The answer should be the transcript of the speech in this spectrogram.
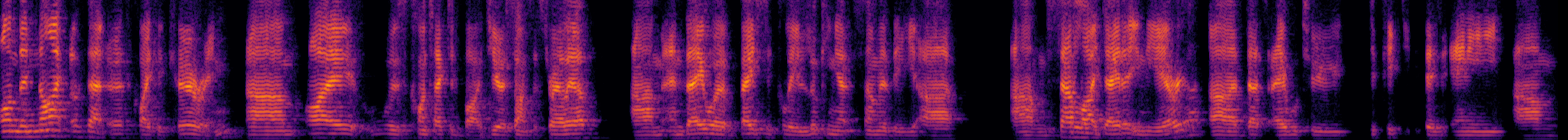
on the night of that earthquake occurring, um, I was contacted by Geoscience Australia um, and they were basically looking at some of the uh, um, satellite data in the area uh, that's able to depict if there's any um,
